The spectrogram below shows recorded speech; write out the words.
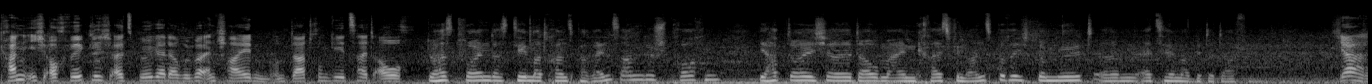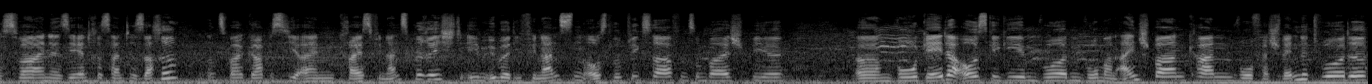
kann ich auch wirklich als Bürger darüber entscheiden. Und darum geht es halt auch. Du hast vorhin das Thema Transparenz angesprochen. Ihr habt euch äh, da um einen Kreisfinanzbericht bemüht. Ähm, erzähl mal bitte davon. Ja, das war eine sehr interessante Sache. Und zwar gab es hier einen Kreisfinanzbericht, eben über die Finanzen aus Ludwigshafen zum Beispiel, wo Gelder ausgegeben wurden, wo man einsparen kann, wo verschwendet wurde.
